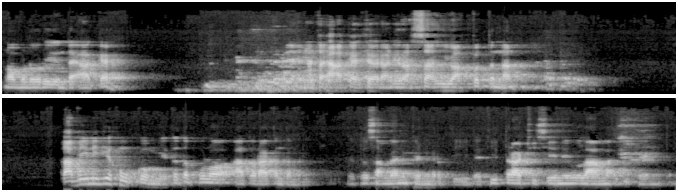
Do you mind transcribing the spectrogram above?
nomor loro entek akeh. Entek akeh darani rasa yo abot tenan. Tapi ini ki hukum ya, tetap pulau aturaken teman. Itu sampean ben ngerti. Jadi tradisi ini ulama di benten.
